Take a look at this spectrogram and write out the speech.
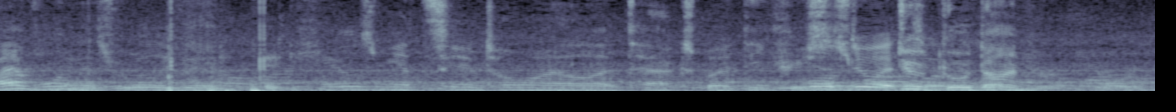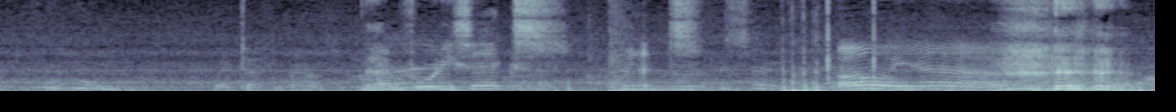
I have one that's really good. It heals me at the same time while it attacks, but it decreases. Well, do it. Dude, go done. What are you talking about? 946 minutes. Oh yeah.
